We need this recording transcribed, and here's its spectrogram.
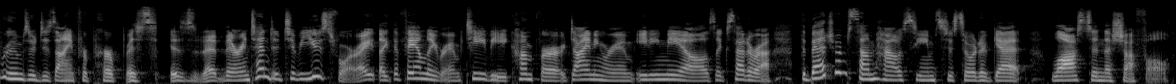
rooms are designed for purpose is that they're intended to be used for, right? Like the family room, TV, comfort, dining room, eating meals, etc. The bedroom somehow seems to sort of get lost in the shuffle.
